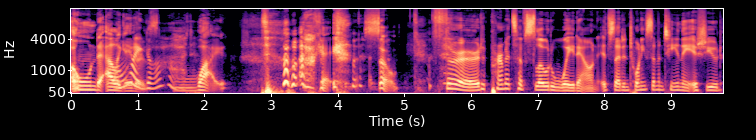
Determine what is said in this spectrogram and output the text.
owned alligators. God. Why? okay. So, third, permits have slowed way down. It said in 2017 they issued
